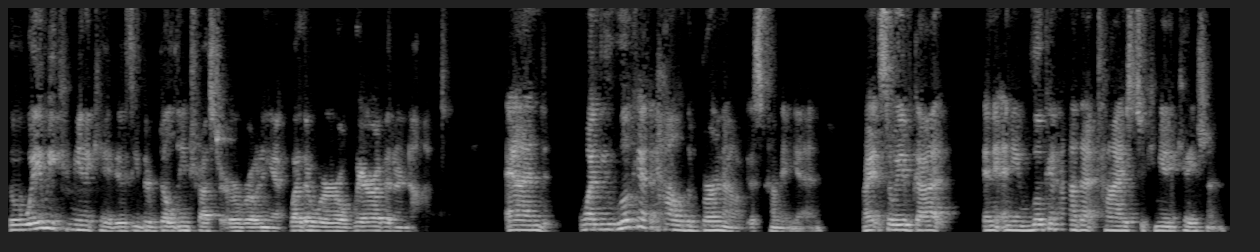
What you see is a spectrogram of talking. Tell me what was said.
the way we communicate is either building trust or eroding it whether we're aware of it or not. And when you look at how the burnout is coming in, right? So we've got, and, and you look at how that ties to communication.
